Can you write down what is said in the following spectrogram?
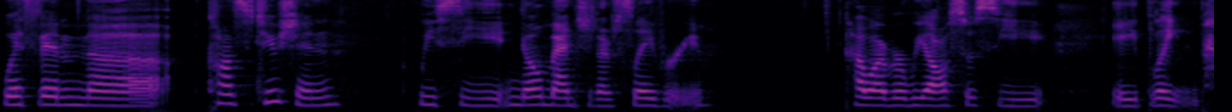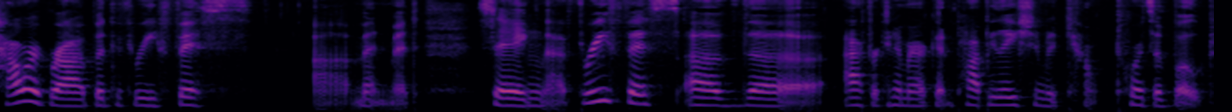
Within the Constitution, we see no mention of slavery. However, we also see a blatant power grab with the Three Fifths uh, Amendment, saying that three fifths of the African American population would count towards a vote.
